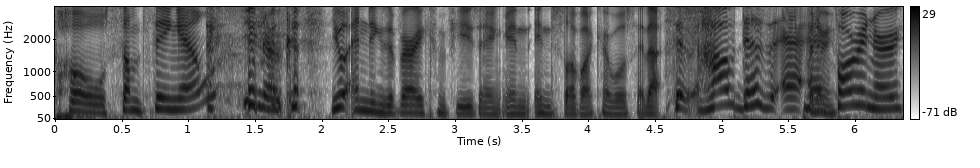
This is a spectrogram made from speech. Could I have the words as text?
Po something else? You know, because your endings are very confusing in, in Slovak, I will say that. So how does a, a foreigner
